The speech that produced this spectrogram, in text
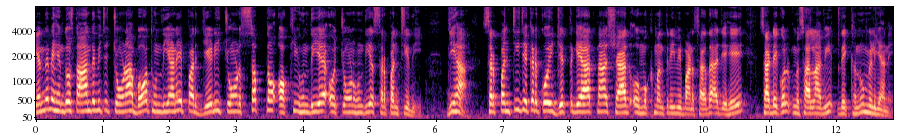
ਕਹਿੰਦੇ ਨੇ ਹਿੰਦੁਸਤਾਨ ਦੇ ਵਿੱਚ ਚੋਣਾਂ ਬਹੁਤ ਹੁੰਦੀਆਂ ਨੇ, ਪਰ ਜਿਹੜੀ ਚੋਣ ਸਭ ਤੋਂ ਔਖੀ ਹੁੰਦੀ ਹੈ, ਉਹ ਚੋਣ ਹੁੰਦੀ ਹੈ ਸਰਪੰਚੀ ਦੀ। ਜੀ ਹਾਂ, ਸਰਪੰਚੀ ਜੇਕਰ ਕੋਈ ਜਿੱਤ ਗਿਆ ਤਾਂ ਸ਼ਾਇਦ ਉਹ ਮੁੱਖ ਮੰਤਰੀ ਵੀ ਬਣ ਸਕਦਾ, ਅਜਿਹੇ ਸਾਡੇ ਕੋਲ ਮਿਸਾਲਾਂ ਵੀ ਦੇਖਣ ਨੂੰ ਮਿਲੀਆਂ ਨੇ।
